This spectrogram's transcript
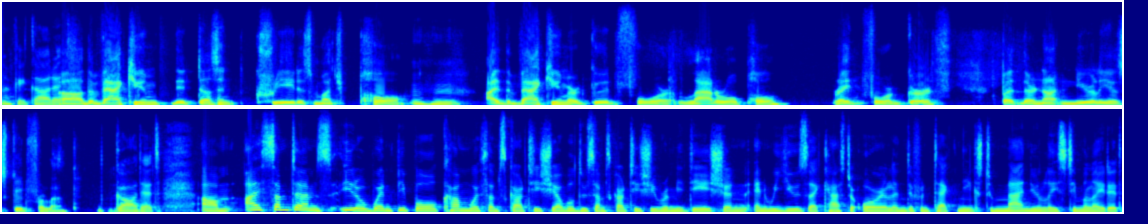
okay, got it. Uh, the vacuum, it doesn't create as much pull. Mm-hmm. I, the vacuum are good for lateral pull, right, for girth, but they're not nearly as good for length. Got it. Um, I sometimes, you know, when people come with some scar tissue, I will do some scar tissue remediation and we use like castor oil and different techniques to manually stimulate it.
